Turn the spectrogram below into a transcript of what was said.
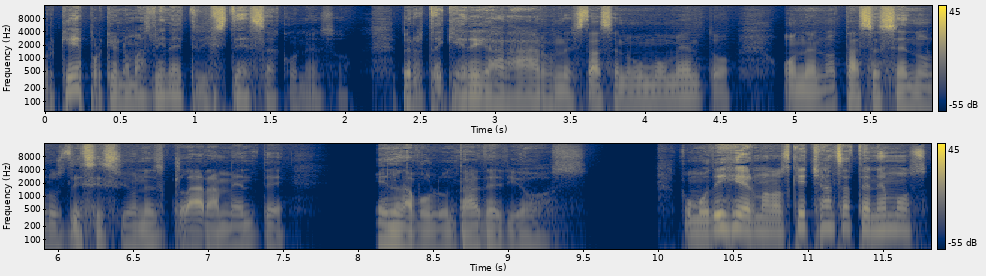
¿Por qué? Porque nomás viene tristeza con eso. Pero te quiere ganar donde estás en un momento donde no estás haciendo las decisiones claramente en la voluntad de Dios. Como dije, hermanos, ¿qué chance tenemos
